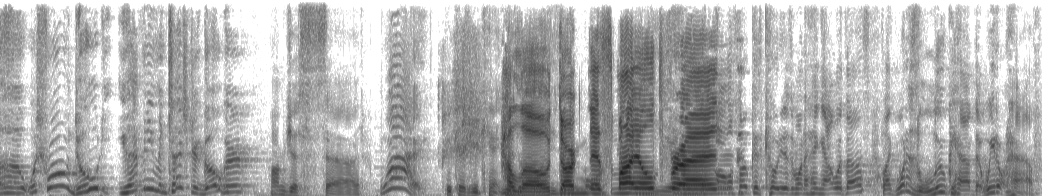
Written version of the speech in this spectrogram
Uh, what's wrong, dude? You haven't even touched your Go-Gurt. I'm just sad Why? because we can't. Hello, the darkness, anymore. my old friend. Also, because Cody doesn't want to hang out with us. Like, what does Luke have that we don't have?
